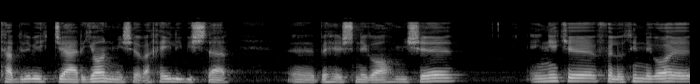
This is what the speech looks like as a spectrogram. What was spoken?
تبدیل به یک جریان میشه و خیلی بیشتر بهش نگاه میشه اینه که فلوتین نگاه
